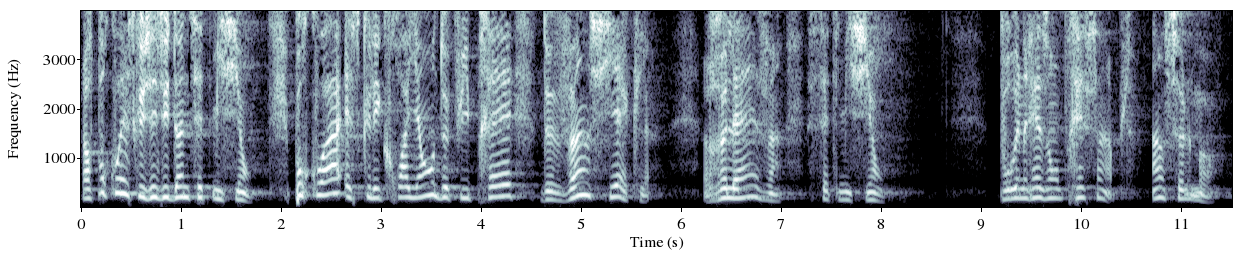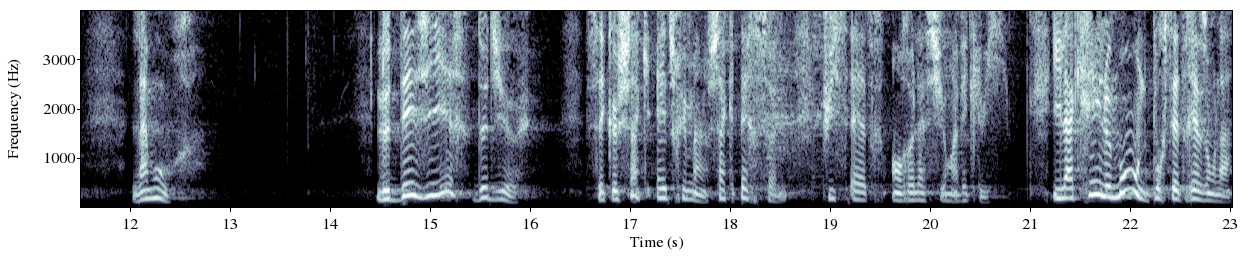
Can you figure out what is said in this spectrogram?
Alors pourquoi est-ce que Jésus donne cette mission? Pourquoi est-ce que les croyants, depuis près de 20 siècles, relèvent cette mission? Pour une raison très simple, un seul mot, l'amour. Le désir de Dieu, c'est que chaque être humain, chaque personne puisse être en relation avec lui. Il a créé le monde pour cette raison-là.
